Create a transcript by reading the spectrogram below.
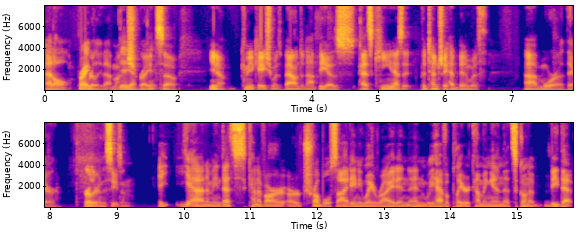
at all, Right. really that much, Yeah, yeah. right? So, you know, communication was bound to not be as as keen as it potentially had been with uh, Mora there earlier in the season. Yeah, and I mean that's kind of our, our trouble side anyway, right? And and we have a player coming in that's going to be that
